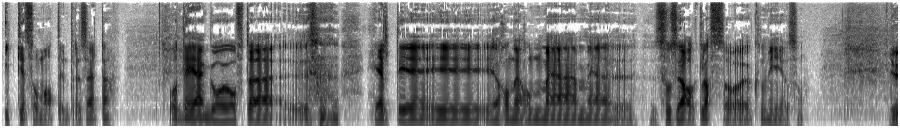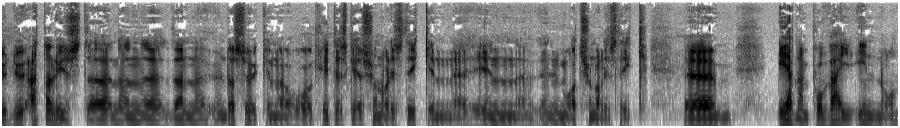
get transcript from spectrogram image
ikke så matinteresserte. Og det går jo ofte helt i, i, i hånd i hånd med, med sosial klasse og økonomi og sånn. Du, du etterlyste den, den, undersøkende og kritiske journalistikken innen, matjournalistikk. Eh, er den på vei inn nå?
